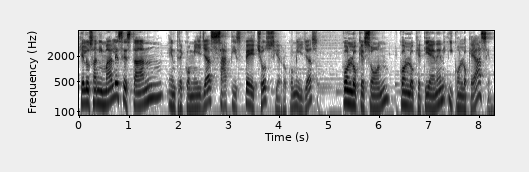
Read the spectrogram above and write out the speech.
que los animales están, entre comillas, satisfechos, cierro comillas, con lo que son, con lo que tienen y con lo que hacen.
